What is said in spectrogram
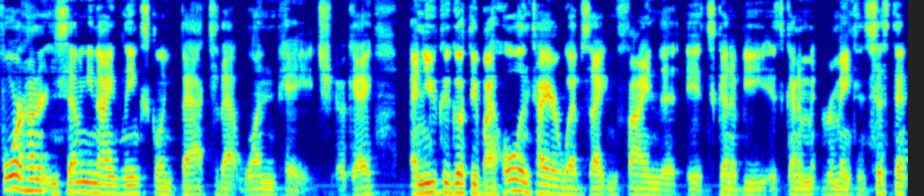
479 links going back to that one page. Okay. And you could go through my whole entire website and find that it's going to be, it's going to remain consistent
